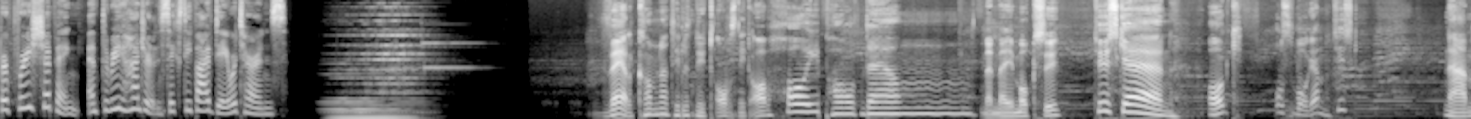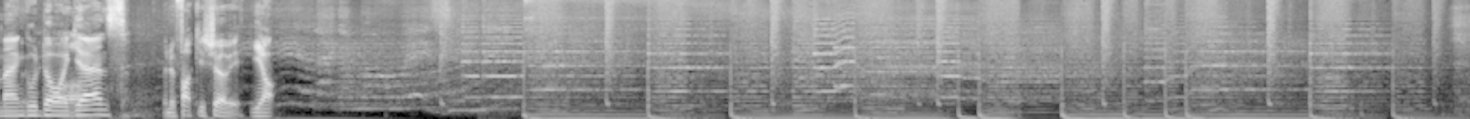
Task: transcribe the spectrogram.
for free shipping and 365-day returns. Välkomna till ett nytt avsnitt av Hojpodden. Med mig Moxie. Tysken och... Ostbågen. Tysk. Nej men god dagens. Men nu fucking kör vi. Ja.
